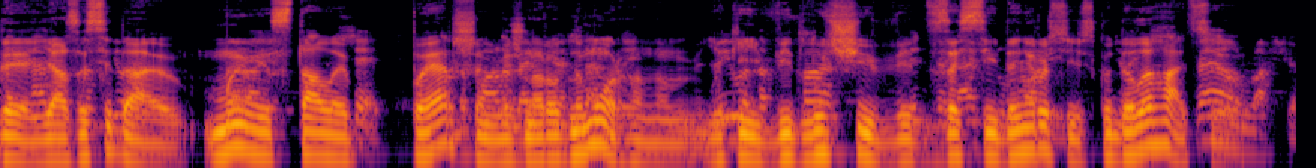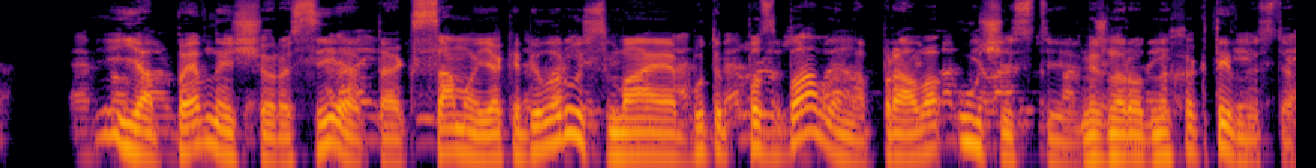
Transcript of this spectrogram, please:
де я засідаю, ми стали першим міжнародним органом, який відлучив від засідань російську делегацію. І я певний, що Росія, так само як і Білорусь, має бути позбавлена права участі в міжнародних активностях,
